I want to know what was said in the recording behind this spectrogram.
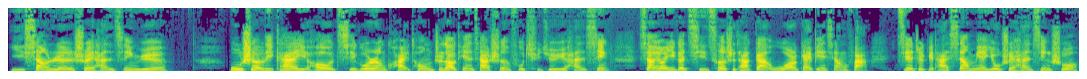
以向人说韩信曰：“武社离开以后，齐国人蒯通知道天下胜负取决于韩信，想用一个奇策使他感悟而改变想法。”借着给他相面游说韩信说，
